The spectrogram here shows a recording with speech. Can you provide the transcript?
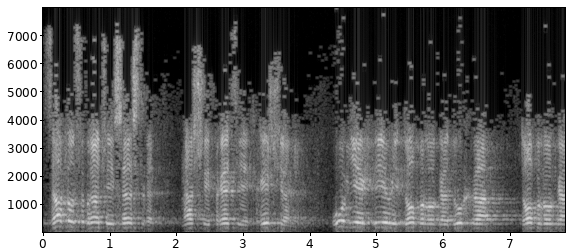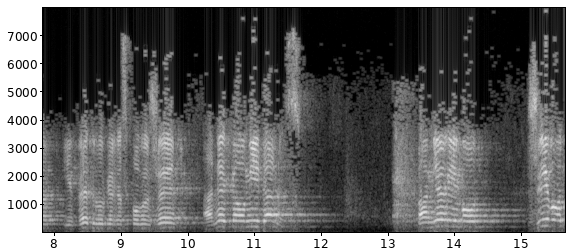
Zato su, braći i sestre, naši preci hrišćani uvijek bili dobroga duha, dobroga i vedroga raspoloženja, a ne kao mi danas. Pa mjerimo život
